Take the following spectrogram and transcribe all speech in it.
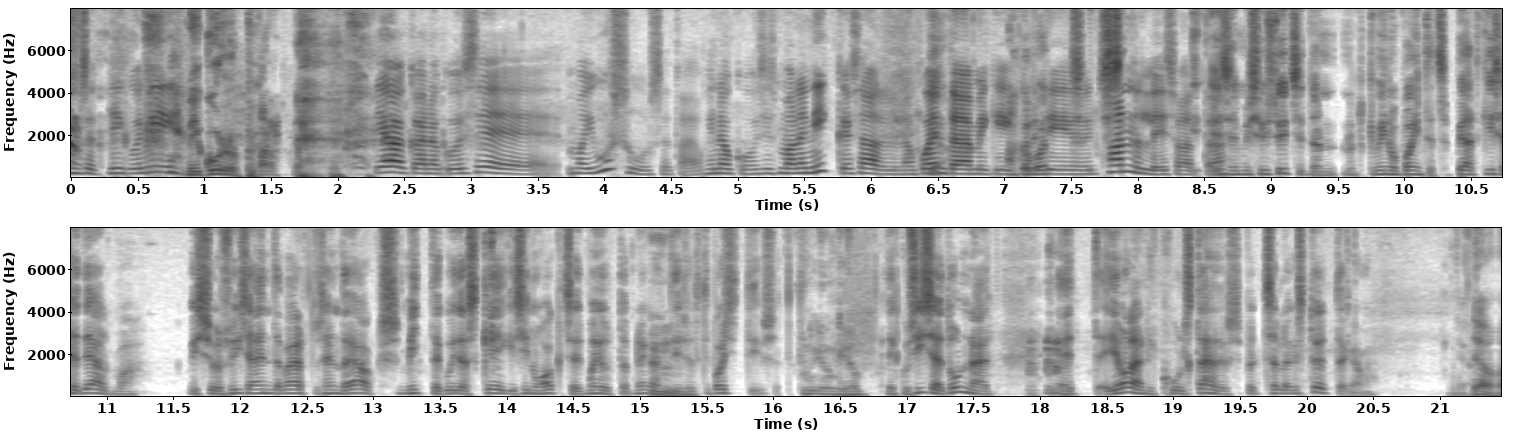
ilmselt niikuinii nii kurb. ja aga nagu see, ma ei usu seda või nagu siis ma olen ikka seal nagu Ja, enda mingi aga kuradi channelis vaata ja. see, mis sa just ütlesid, on natuke minu point, et sa peadki ise teadma, mis on su iseenda väärtus enda jaoks, mitte kuidas keegi sinu aktsiaid mõjutab negatiivselt mm. ja positiivselt. nii ongi jah. et kui sa ise tunned, et ei ole nii cool, see tähendab, sa pead sellega siis tööd tegema. ja,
